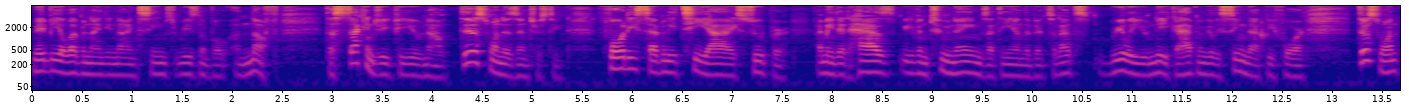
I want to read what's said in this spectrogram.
Maybe 11.99 seems reasonable enough. The second gpu now this one is interesting. 4070 ti super. I mean it has even two names at the end of it so that's really unique. I haven't really seen that before. This one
